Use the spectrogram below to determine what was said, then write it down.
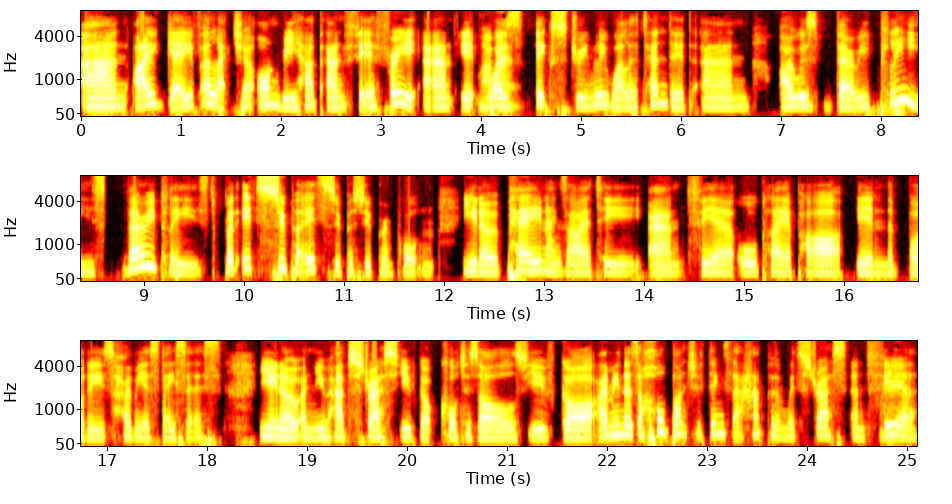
and I gave a lecture on rehab and fear free, and it Love was extremely well attended. And I was very pleased, very pleased. But it's super, it's super, super important. You know, pain, anxiety, and fear all play a part in the body's homeostasis you know, and you have stress, you've got cortisols, you've got, I mean, there's a whole bunch of things that happen with stress and fear,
